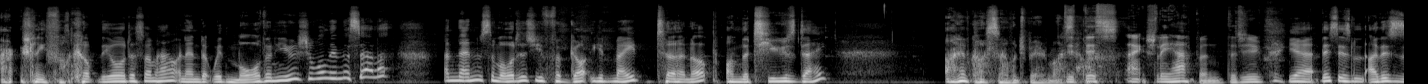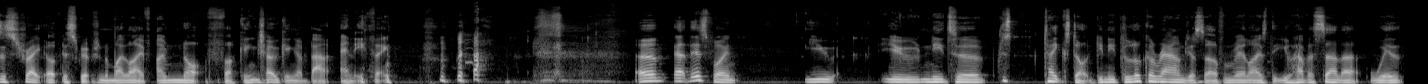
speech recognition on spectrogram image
actually fuck up the order somehow and end up with more than usual in the cellar, and then some orders you forgot you'd made turn up on the Tuesday. I have got so much beer in my Did this actually happen? Did you? Yeah, this is uh, this is a straight up description of my life. I'm not fucking joking about anything. um, at this point, you you need to just take stock. You need to look around yourself and realize that you have a cellar with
